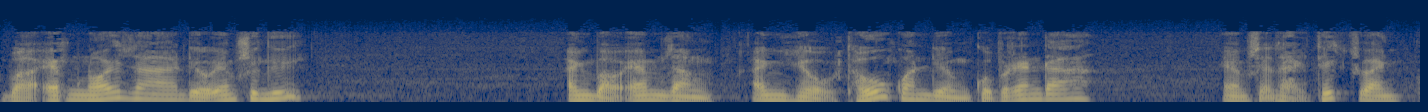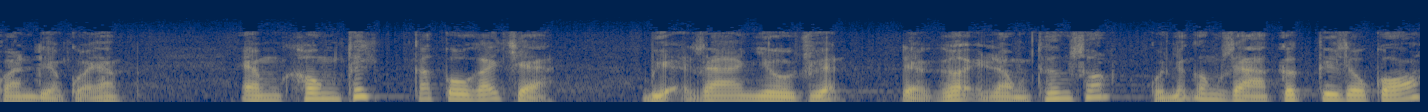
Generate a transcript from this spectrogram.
và em nói ra điều em suy nghĩ. Anh bảo em rằng anh hiểu thấu quan điểm của Brenda. Em sẽ giải thích cho anh quan điểm của em. Em không thích các cô gái trẻ bịa ra nhiều chuyện để gợi lòng thương xót của những ông già cực kỳ giàu có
